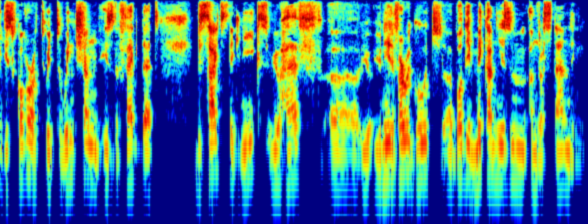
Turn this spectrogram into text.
discovered with Wing Chun is the fact that besides techniques, you have uh, you, you, need a very good uh, body mechanism understanding.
